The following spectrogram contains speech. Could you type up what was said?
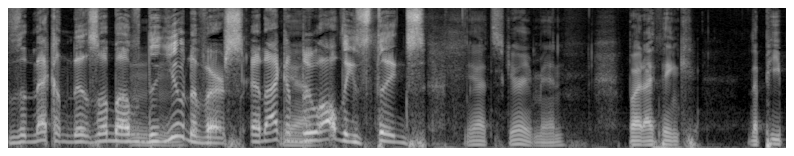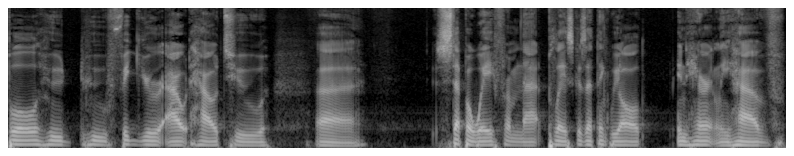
the mechanism of the universe, and I can Yeah. do all these things. Yeah, it's scary, man. But I think the people who who figure out how to uh, step away from that place, because I think we all inherently have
